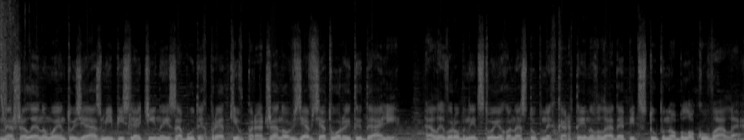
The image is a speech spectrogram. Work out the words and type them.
На шаленому ентузіазмі після тіней забутих предків Параджанов взявся творити далі, але виробництво його наступних картин влада підступно блокувала.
